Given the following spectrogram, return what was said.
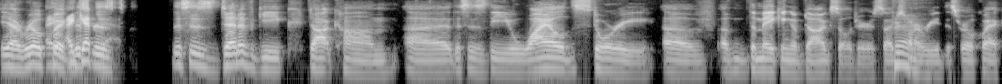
Yeah, real quick. I this get is that. this is denofgeek.com. Uh this is the wild story of of the making of Dog Soldiers. So I just want to read this real quick.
